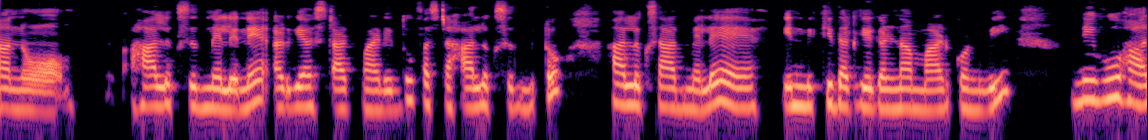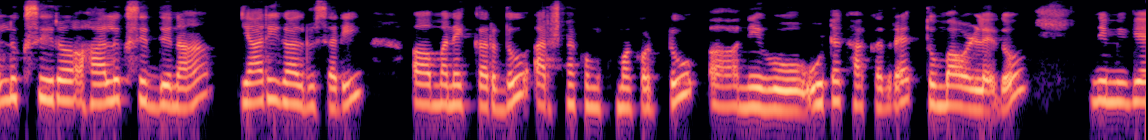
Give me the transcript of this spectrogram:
ನಾನು ಹಾಲುಕ್ಸಿದ ಮೇಲೆನೆ ಅಡ್ಗೆ ಸ್ಟಾರ್ಟ್ ಮಾಡಿದ್ದು. ಫಸ್ಟ್ ಹಾಲುಕ್ಸಿದ್ಬಿಟ್ಟು ಹಾಲುಕ್ಸಾದ್ಮೇಲೆ ಇನ್ ಮಿಕ್ಕಿದ ಅಡ್ಗೆಗಳನ್ನ ಮಾಡ್ಕೊಂಡ್ವಿ. ನೀವು ಹಾಲುಕ್ಸಿರೋ ದಿನ ಯಾರಿಗಾದ್ರೂ ಸರಿ ಮನೆಗೆ ಕರೆದು ಅರ್ಶನ ಕುಂಕುಮ ಕೊಟ್ಟು ನೀವು ಊಟಕ್ಕೆ ಹಾಕಿದ್ರೆ ತುಂಬಾ ಒಳ್ಳೇದು. ನಿಮಗೆ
